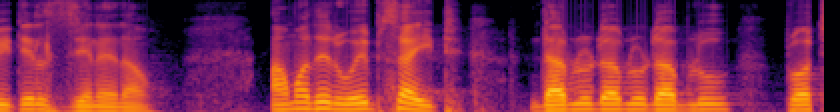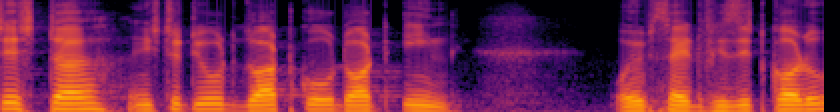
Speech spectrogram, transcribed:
ডিটেলস জেনে নাও। আমাদের website W W W Prochesta institute dot co dot in website visit করো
